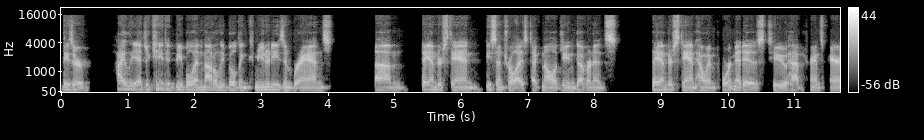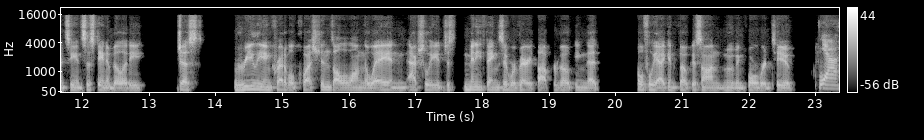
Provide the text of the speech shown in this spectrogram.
These are highly educated people and not only building communities and brands um, they understand decentralized technology and governance. They understand how important it is to have transparency and sustainability. Just really incredible questions all along the way and actually just many things that were very thought provoking that hopefully I can focus on moving forward too. Yeah,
